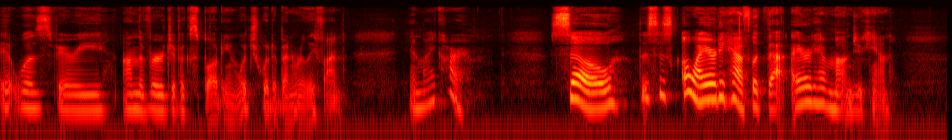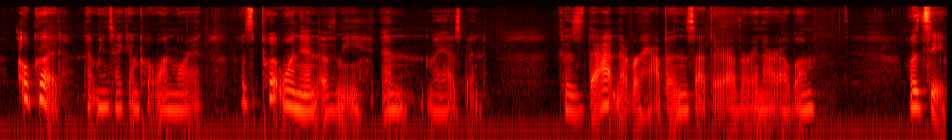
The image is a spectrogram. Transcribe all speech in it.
it was very on the verge of exploding, which would have been really fun in my car. So this is, oh, I already have, look that, I already have a Mountain Dew can. Oh, good. That means I can put one more in. Let's put one in of me and my husband because that never happens that they're ever in our album. Let's see.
